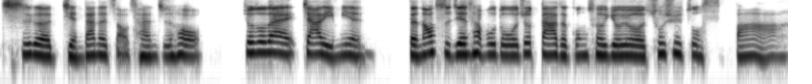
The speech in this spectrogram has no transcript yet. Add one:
吃个简单的早餐之后，就坐在家里面，等到时间差不多，就搭着公车悠悠的出去做 SPA。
